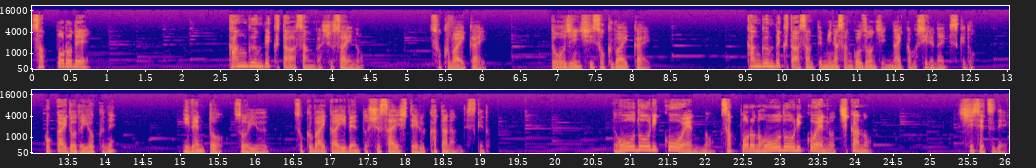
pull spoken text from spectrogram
札幌で、官軍ベクターさんが主催の即売会、同人誌即売会。官軍ベクターさんって皆さんご存知ないかもしれないですけど、北海道でよくね、イベント、そういう即売会イベント主催している方なんですけど、大通公園の、札幌の大通公園の地下の施設で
